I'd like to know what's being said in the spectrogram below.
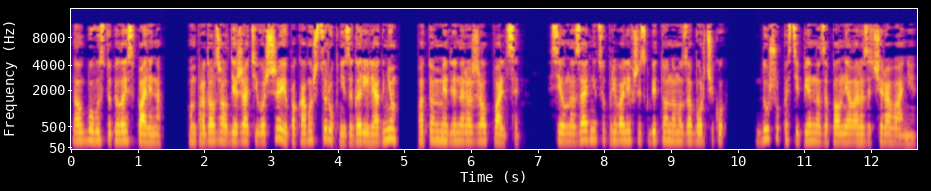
на лбу выступила испарина. Он продолжал держать его шею, пока мышцы рук не загорели огнем, потом медленно разжал пальцы. Сел на задницу, привалившись к бетонному заборчику, Душу постепенно заполняло разочарование.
